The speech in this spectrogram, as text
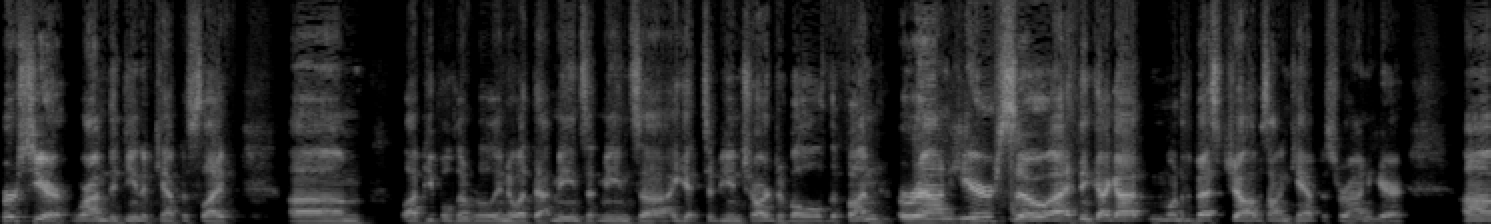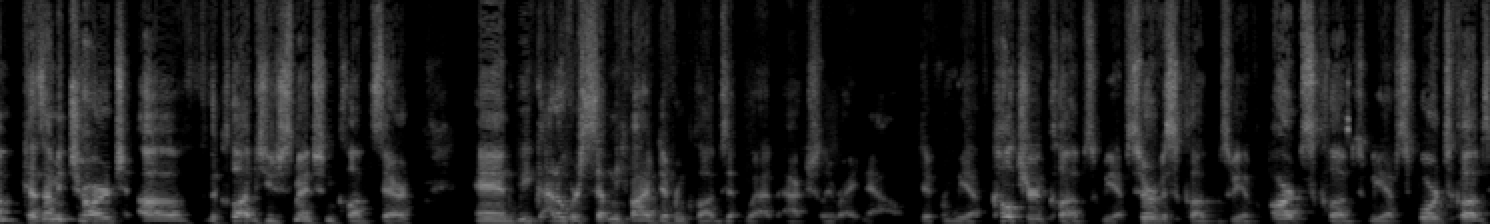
first year where I'm the dean of campus life. Um, a lot of people don't really know what that means. That means uh, I get to be in charge of all of the fun around here. So I think I got one of the best jobs on campus around here because um, I'm in charge of the clubs. You just mentioned clubs there, and we've got over 75 different clubs at Webb actually right now different. We have culture clubs, we have service clubs, we have arts clubs, we have sports clubs,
